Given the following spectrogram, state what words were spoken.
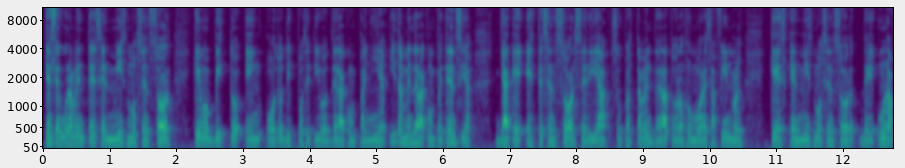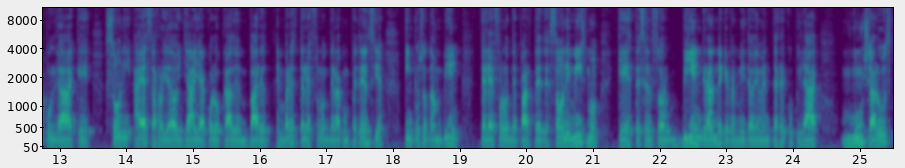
que seguramente es el mismo sensor que hemos visto en otros dispositivos de la compañía y también de la competencia, ya que este sensor sería supuestamente, ¿verdad? todos los rumores afirman que es el mismo sensor de una pulgada que Sony ha desarrollado ya y ha colocado en varios, en varios teléfonos de la competencia, incluso también teléfonos de parte de Sony mismo, que es este sensor bien grande que permite obviamente recopilar mucha luz.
